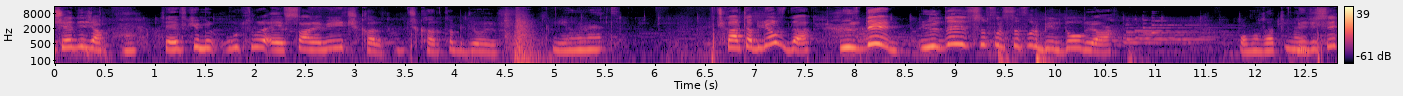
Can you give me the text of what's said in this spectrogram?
Bir şey diyeceğim. Tevkimin ultra efsanevi çıkar çıkartabiliyoruz. Yemin et. Çıkartabiliyoruz da yüzde yüzde sıfır sıfır birde oluyor. Onu zaten Birisi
